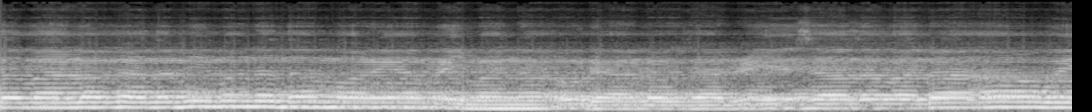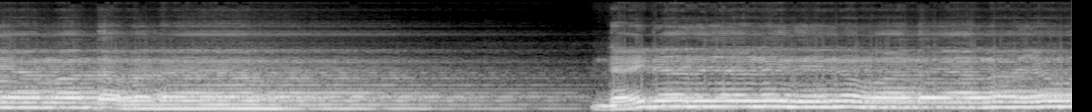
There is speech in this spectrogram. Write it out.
သမလောကသမိမနတမောရိအမရိမနဥဒ္ဒလောကရိသသမတအဝေယမတပရံဒိဋ္ဌသယနိတိနဝတယနောယောဝ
